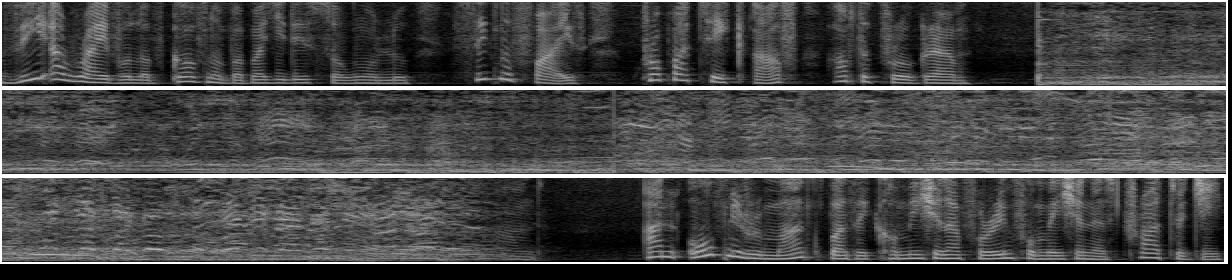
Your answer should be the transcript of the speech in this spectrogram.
The arrival of Governor Babajide Sanwo-Olu signifies proper take-off of the program. An opening remark by the Commissioner for Information and Strategy,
